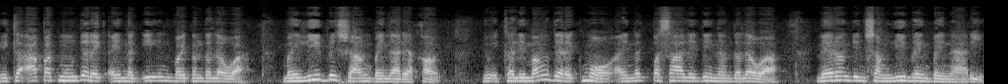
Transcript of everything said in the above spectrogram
yung ikaapat mong direct ay nag-i-invite ng dalawa. May libre siyang binary account. Yung ikalimang direct mo ay nagpasali din ng dalawa, meron din siyang libreng binary.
